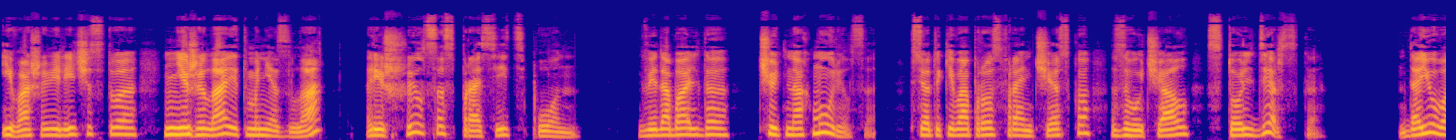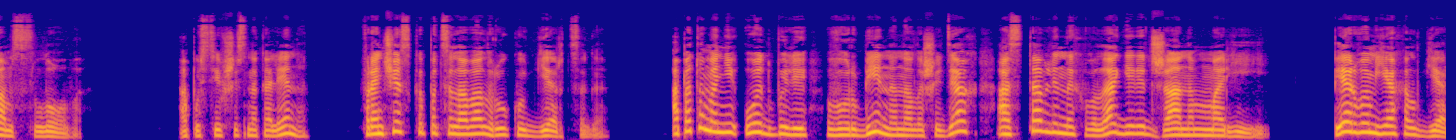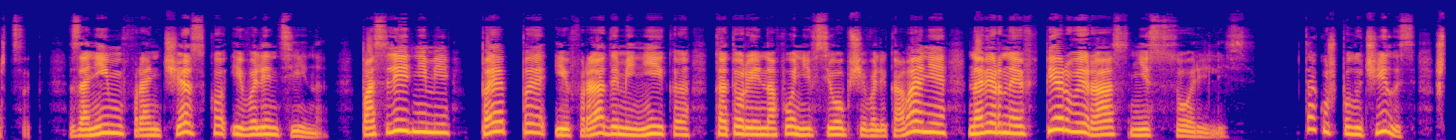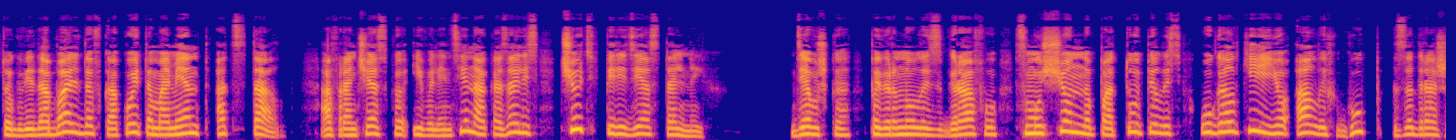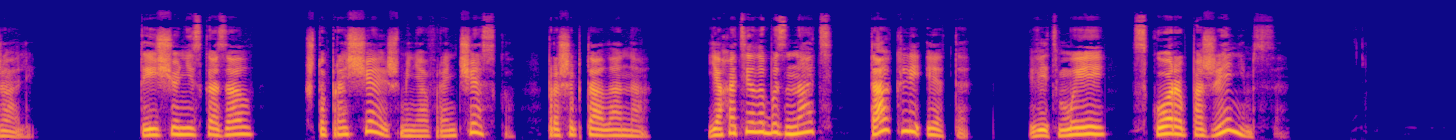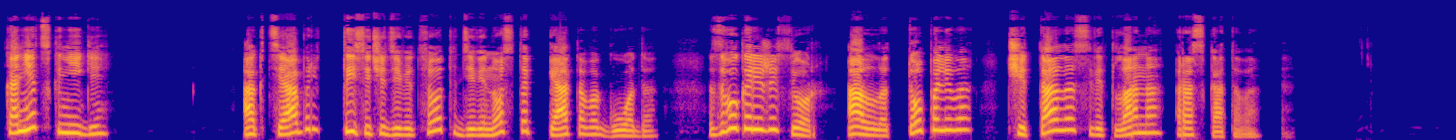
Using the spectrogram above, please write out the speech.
«И, Ваше Величество, не желает мне зла?» — решился спросить он. Гвидобальдо чуть нахмурился. Все-таки вопрос Франческо звучал столь дерзко. «Даю вам слово». Опустившись на колено, Франческо поцеловал руку герцога. А потом они отбыли в Урбино на лошадях, оставленных в лагере Джаном Марией. Первым ехал герцог, за ним Франческо и Валентина. Последними Пеппе и Фра Доминика, которые на фоне всеобщего ликования, наверное, в первый раз не ссорились. Так уж получилось, что Гвидобальдо в какой-то момент отстал, а Франческо и Валентина оказались чуть впереди остальных. Девушка повернулась к графу, смущенно потупилась, уголки ее алых губ задрожали. — Ты еще не сказал, что прощаешь меня, Франческо», — прошептала она. «Я хотела бы знать, так ли это, ведь мы скоро поженимся». Конец книги. Октябрь 1995 года. Звукорежиссер Алла Тополева читала Светлана Раскатова.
